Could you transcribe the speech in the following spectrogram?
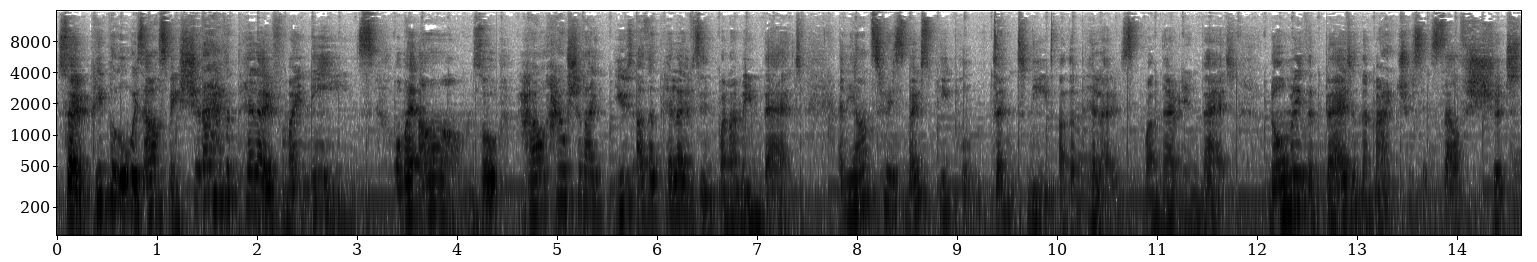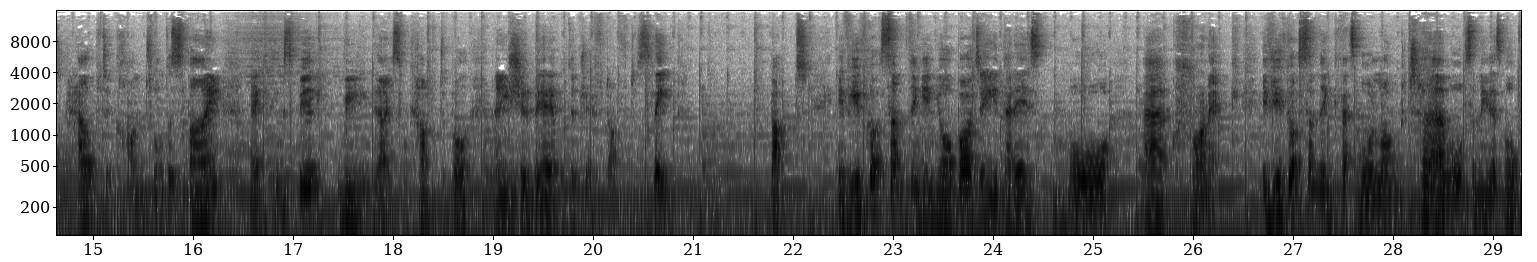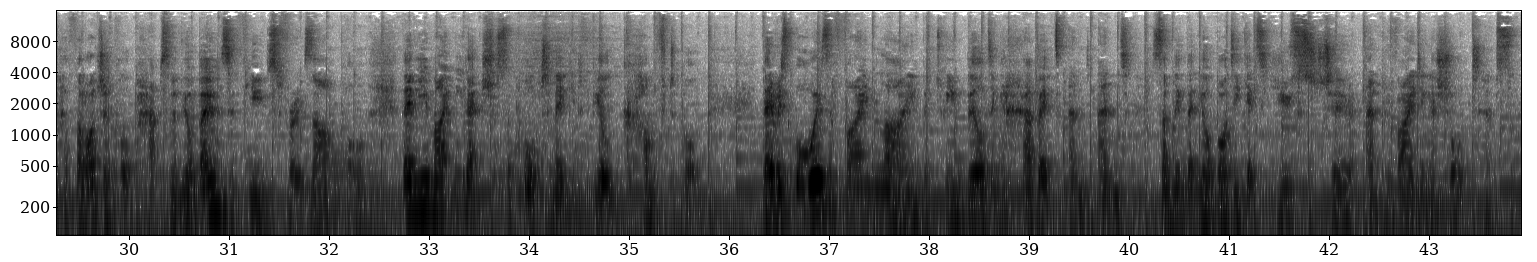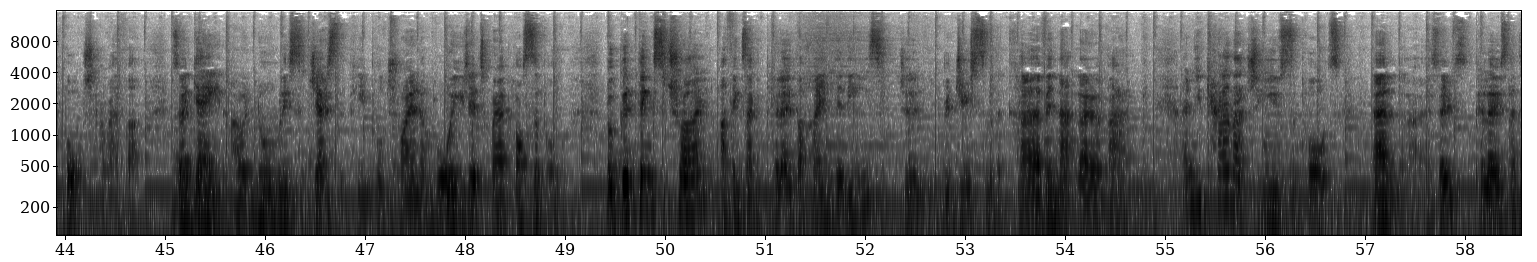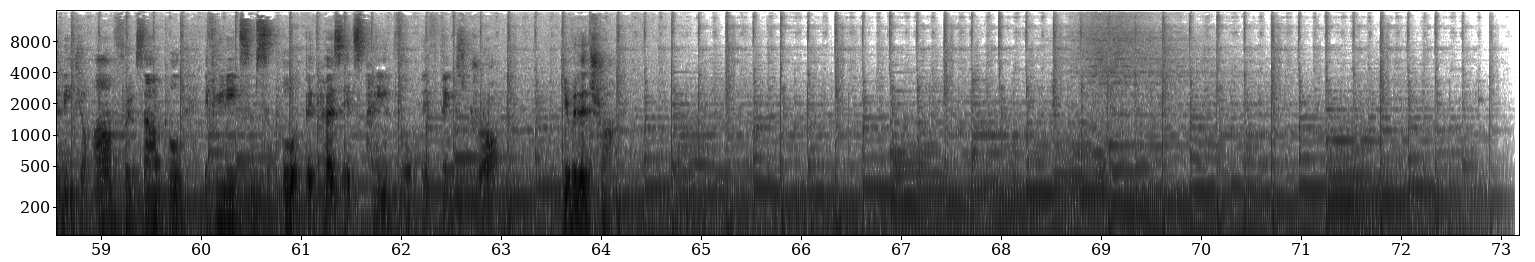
So people always ask me, should I have a pillow for my knees or my arms, or how, how should I use other pillows in, when I'm in bed? And the answer is most people don't need other pillows when they're in bed. Normally the bed and the mattress itself should help to contour the spine, make things feel really nice and comfortable, and you should be able to drift off to sleep. But if you've got something in your body that is more uh, chronic, if you've got something that's more long term or something that's more pathological, perhaps some of your bones are fused, for example, then you might need extra support to make it feel comfortable. There is always a fine line between building a habit and, and something that your body gets used to and providing a short term support, however. So, again, I would normally suggest that people try and avoid it where possible. But good things to try are things like a pillow behind the knees to reduce some of the curve in that lower back. And you can actually use supports, um, so pillows underneath your arm, for example, if you need some support because it's painful if things drop. Give it a try.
